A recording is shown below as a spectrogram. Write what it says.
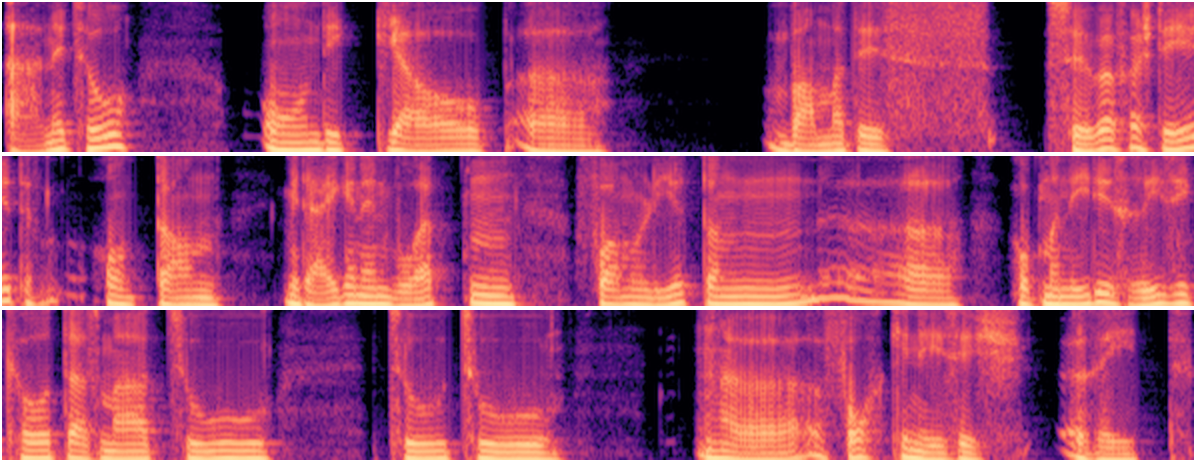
auch nicht so. Und ich glaube, äh, wenn man das selber versteht und dann mit eigenen Worten formuliert, dann äh, hat man nie das Risiko, dass man zu, zu, zu äh, fachchinesisch redet.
